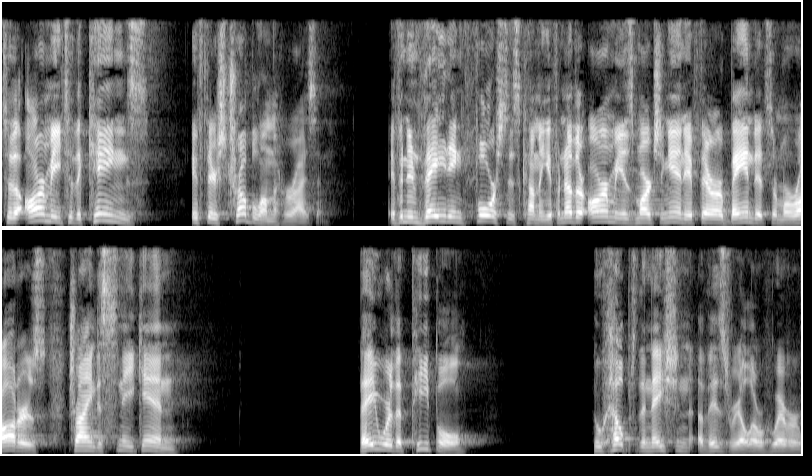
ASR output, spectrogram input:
to the army, to the kings, if there's trouble on the horizon. If an invading force is coming, if another army is marching in, if there are bandits or marauders trying to sneak in, they were the people who helped the nation of Israel, or whoever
